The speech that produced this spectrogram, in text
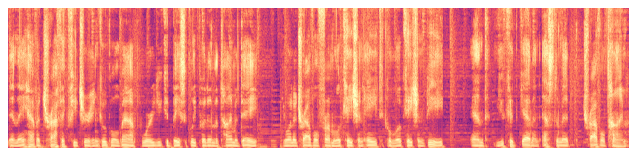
And they have a traffic feature in google map where you could basically put in the time of day. You want to travel from location a to location b and you could get an estimate travel time.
